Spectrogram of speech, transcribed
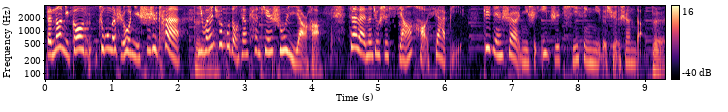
等到你高中的时候，你试试看，你完全不懂，像看天书一样哈。再来呢，就是想好下笔这件事儿，你是一直提醒你的学生的。对，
